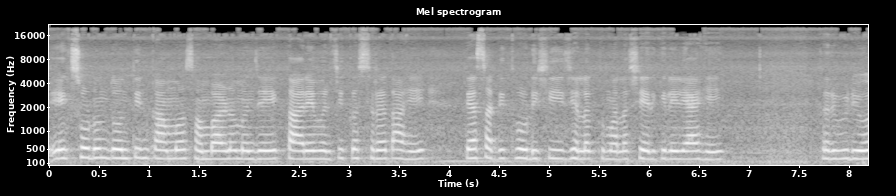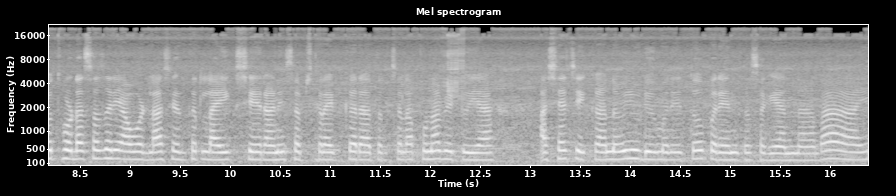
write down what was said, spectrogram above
एक सोडून दोन तीन कामं सांभाळणं म्हणजे एक तारेवरची कसरत आहे त्यासाठी थोडीशी झलक तुम्हाला शेअर केलेली आहे. तर व्हिडिओ थोडासा जरी आवडला असेल तर लाईक शेअर आणि सबस्क्राईब करा. तर चला पुन्हा भेटूया अशाच एका नवीन व्हिडिओमध्ये तोपर्यंत सगळ्यांना बाय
